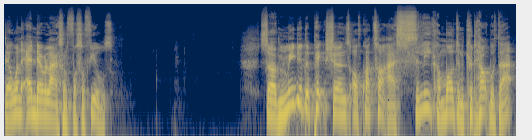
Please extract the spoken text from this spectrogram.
They want to end their reliance on fossil fuels. So, media depictions of Qatar as sleek and modern could help with that,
